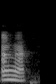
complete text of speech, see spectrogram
Ага.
